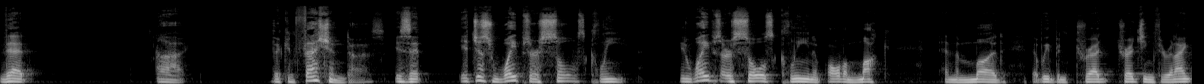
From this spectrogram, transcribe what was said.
that uh, the confession does is that it just wipes our souls clean. It wipes our souls clean of all the muck and the mud that we've been tre- trudging through. And I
